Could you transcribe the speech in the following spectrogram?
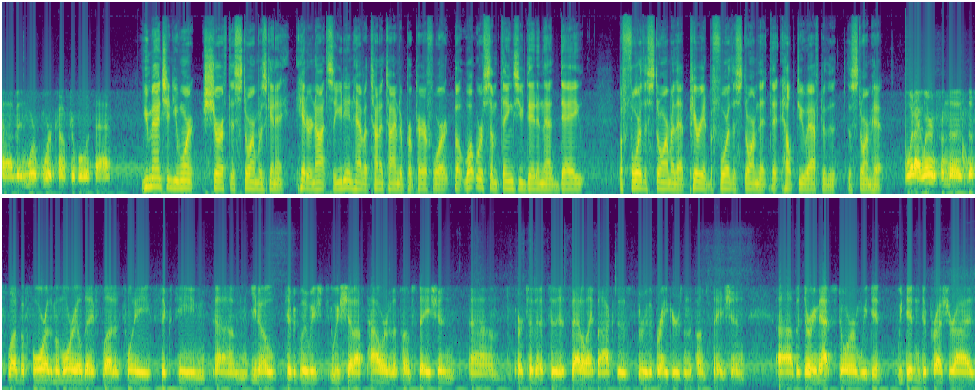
uh, and we're, we're comfortable with that. You mentioned you weren't sure if this storm was going to hit or not, so you didn't have a ton of time to prepare for it. But what were some things you did in that day before the storm or that period before the storm that, that helped you after the, the storm hit? What I learned from the, the flood before, the Memorial Day flood of 2016, um, you know, typically we, sh- we shut off power to the pump station um, or to the, to the satellite boxes through the breakers in the pump station. Uh, but during that storm, we did we didn't depressurize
